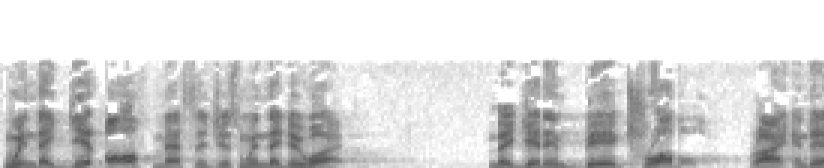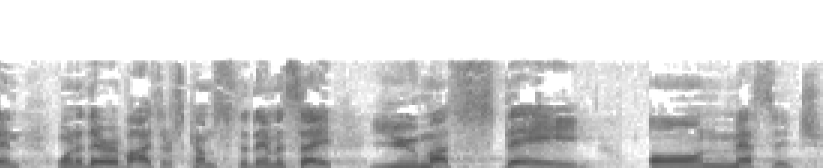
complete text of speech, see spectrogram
when they get off message is when they do what? They get in big trouble, right? And then one of their advisors comes to them and say, you must stay on message.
